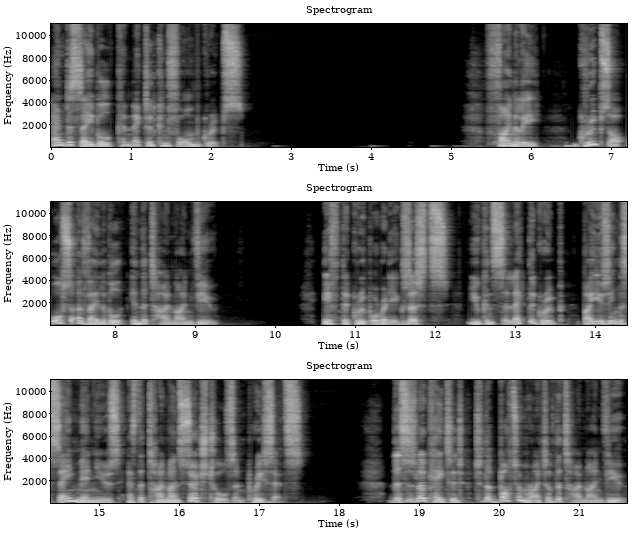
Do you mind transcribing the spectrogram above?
and disable Connected Conform groups. Finally, groups are also available in the timeline view. If the group already exists, you can select the group by using the same menus as the timeline search tools and presets. This is located to the bottom right of the timeline view.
